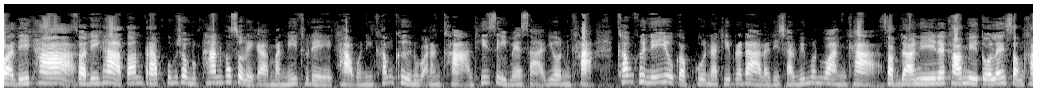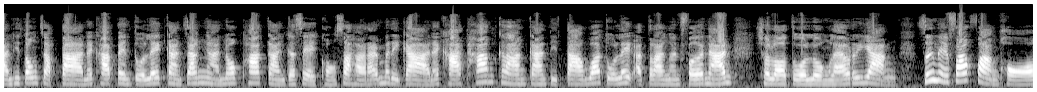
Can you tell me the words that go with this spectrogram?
สวัสดีค่ะ สวัสดีค่ะ ต้อนรับคุณผู้ชมทุกท่านเข้าสู่รายการ Money Today ค่ะ วันนี้ค่ำคืนวันอังคารที่ 4 เมษายนค่ะ ค่ำคืนนี้อยู่กับคุณอาทิตย์ประดาและดิฉันวิมลวันค่ะ สัปดาห์นี้นะคะ มีตัวเลขสำคัญที่ต้องจับตานะคะ เป็นตัวเลขการจ้างงานนอกภาคการเกษตรของสหรัฐอเมริกานะคะ ท่ามกลางการติดตามว่าตัวเลขอัตราเงินเฟ้อนั้น ชะลอตัวลงแล้วหรือยัง ซึ่งในฝากฝั่งของ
